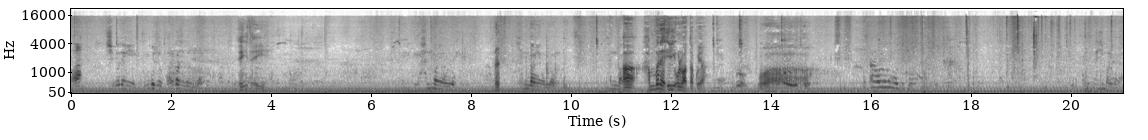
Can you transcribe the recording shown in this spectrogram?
아? 지구댕이 굵어져 밝아서 그런가? 애기다, 애기. 이게 한 방에 올라온 네? 한 방에 올라온 한 방. 아, 한 번에 일이 올라왔다고요? 네. 와. 딱 올라오면 어떡해? 피지 말고.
